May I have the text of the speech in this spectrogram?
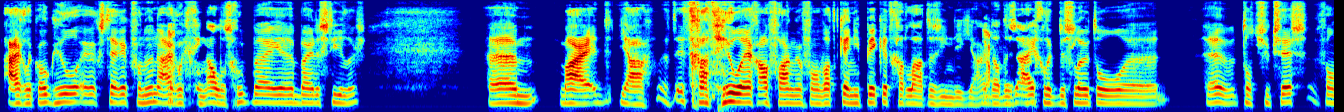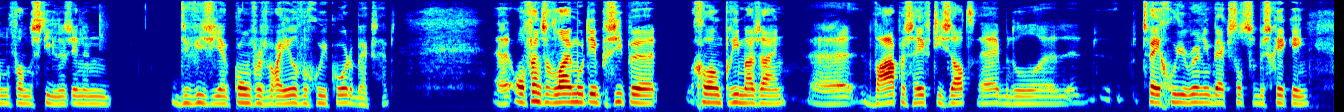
eigenlijk ook heel erg sterk van hun. Eigenlijk ging alles goed bij, bij de Steelers. Ehm, maar ja, het, het gaat heel erg afhangen van wat Kenny Pickett gaat laten zien dit jaar. Ja. Dat is eigenlijk de sleutel eh, eh, tot succes van, van de Steelers in een divisie en conference waar je heel veel goede quarterbacks hebt. Eh, offensive line moet in principe gewoon prima zijn. Eh, wapens heeft hij zat. Hè? Ik bedoel, twee goede running backs tot zijn beschikking.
